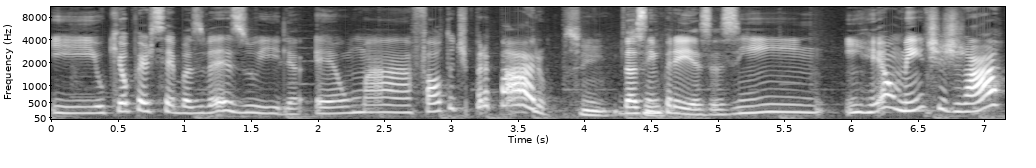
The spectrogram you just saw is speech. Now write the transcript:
E o que eu percebo às vezes, William, é uma falta de preparo sim. das sim. empresas em, em realmente já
